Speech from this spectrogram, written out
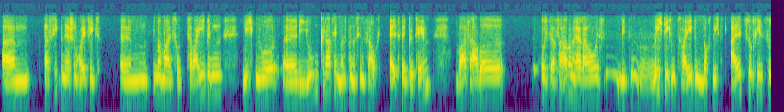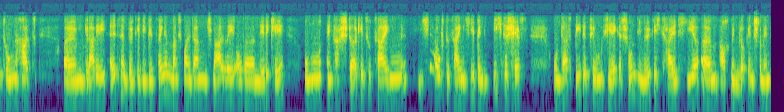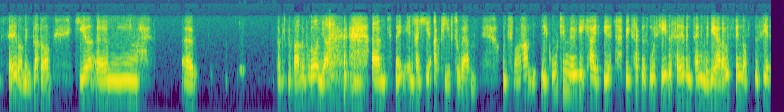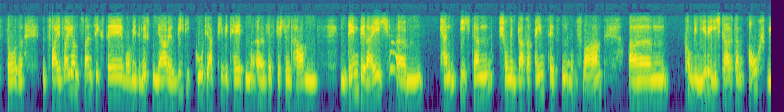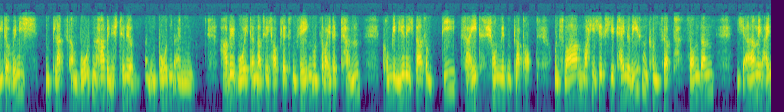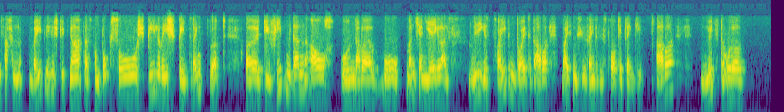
Ähm, da sieht man ja schon häufig ähm, immer mal so Treiben, nicht nur äh, die Jugendklasse, manchmal sind es auch ältere Böcke, was aber aus der Erfahrung heraus mit richtigem Treiben noch nicht allzu viel zu tun hat. Ähm, gerade die älteren Böcke, die bedrängen manchmal dann Schmalreh oder eine Ricke um einfach Stärke zu zeigen, ich, aufzuzeigen, hier bin ich der Chef. Und das bietet für uns Jäger schon die Möglichkeit, hier ähm, auch mit dem Lockinstrument selber, mit dem Blatter, hier ähm, äh, habe ich den Faden verloren, ja, ähm, nein, einfach hier aktiv zu werden. Und zwar eine gute Möglichkeit ist, wie gesagt, das muss jeder selber in seinem Revier herausfinden, ob das jetzt so der, der 223. wo wir die letzten Jahre richtig gute Aktivitäten äh, festgestellt haben. In dem Bereich ähm, kann ich dann schon den Blatter einsetzen und zwar ähm, kombiniere ich das dann auch wieder, wenn ich einen Platz am Boden habe, eine Stelle am Boden, einen habe, wo ich dann natürlich auch Plätzen fegen und so weiter kann, kombiniere ich das um die Zeit schon mit dem Blatter. Und zwar mache ich jetzt hier kein Riesenkonzept, sondern ich ahme einfach ein weibliches Stück nach, das vom Bock so spielerisch bedrängt wird. Äh, die fiepen dann auch und aber wo manch ein Jäger als williges Treiben deutet, aber meistens ist es einfach das Vorgeplänkel. Aber nützt oder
